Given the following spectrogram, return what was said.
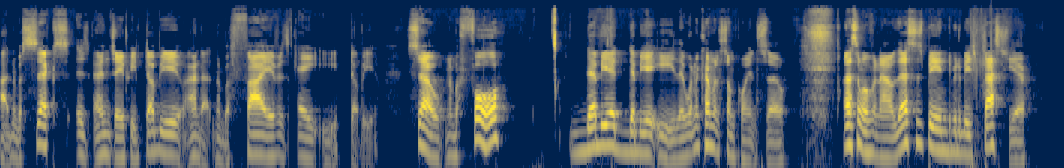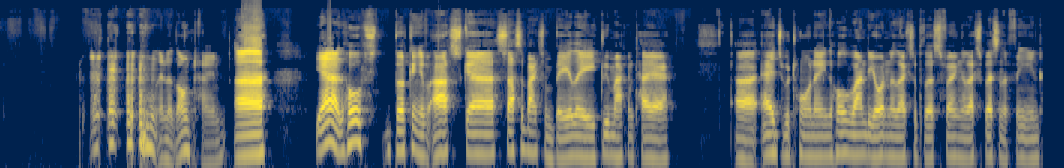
at number 6 is NJPW, and at number 5 is AEW. So, number 4 WWE. They want to come at some point, so let's move over now. This has been WWE's best year in a long time. Uh, yeah, the whole booking of Asuka, Sasha Banks and Bayley, Drew McIntyre, uh, Edge returning, the whole Randy Orton, Alexa Bliss thing, Alexa Bliss and the Fiend.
